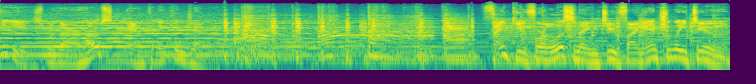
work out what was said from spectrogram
Keys with our host Anthony Cangemi. Thank you for listening to Financially Tuned.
